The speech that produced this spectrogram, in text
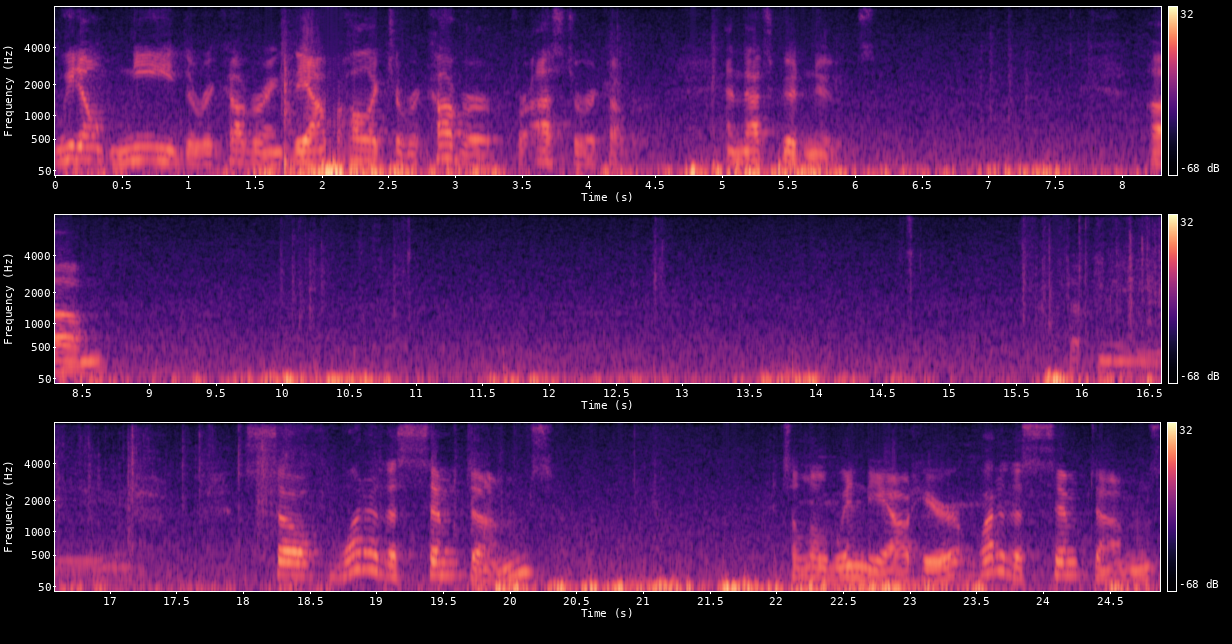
we don't need the recovering, the alcoholic to recover for us to recover. And that's good news. Um, let me. So, what are the symptoms? It's a little windy out here. What are the symptoms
